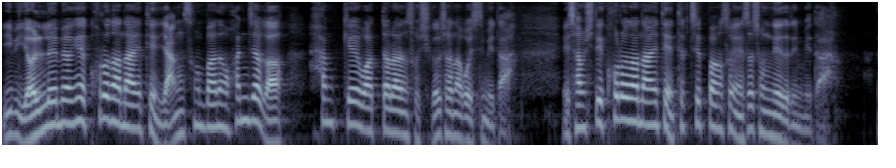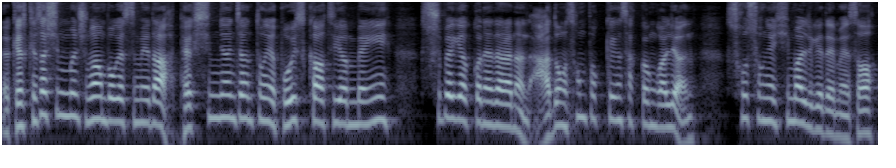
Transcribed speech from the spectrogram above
이미 14명의 코로나19 양성 반응 환자가 함께 왔다라는 소식을 전하고 있습니다. 잠시 뒤 코로나19 특집 방송에서 정리해 드립니다. 네, 계속해서 신문 중앙 보겠습니다. 110년 전통의 보이스카우트 연맹이 수백여 건에 달하는 아동 성폭행 사건 관련 소송에 휘말리게 되면서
